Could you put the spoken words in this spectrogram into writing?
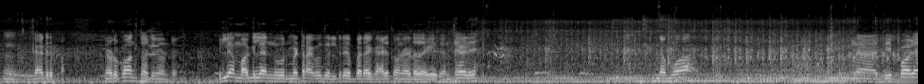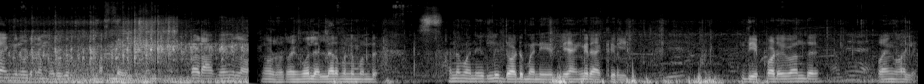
ಹ್ಞೂ ನಡ್ರಿಪ್ಪ. ನಡ್ಕೊಂತ ನೋಡಿ ನೋಡ್ರಿ. ಇಲ್ಲೇ ಮಗಲ ನೂರು ಮೀಟ್ರ್ ಆಗೋದಿಲ್ಲ ರೀ ಬರೀ ಗಾಡಿ ತೊಗೊಂಡು ಇಡೋದಾಗೈತೆ ಅಂತ ಹೇಳಿ. ನಮ್ಮ ನಾ- ದೀಪಾವಳಿ ಹಂಗೆ ನೋಡ್ರಿ ನಮ್ಮ ಹುಡುಗರು. ಮಸ್ತ್ ಬೇಡ ಹಾಕಂಗಿಲ್ಲ. ನೋಡ್ರಿ ರಂಗೋಲಿ ಎಲ್ಲರ ಮನೆ ಮುಂದೆ. ಸಣ್ಣ ಮನೆ ಇರಲಿ ದೊಡ್ಡ ಮನೆ ಇರಲಿ ಹಂಗೆ ಹಾಕಿರಲಿ. ದೀಪಾವಳಿಗೆ ಒಂದು ರಂಗೋಲಿ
